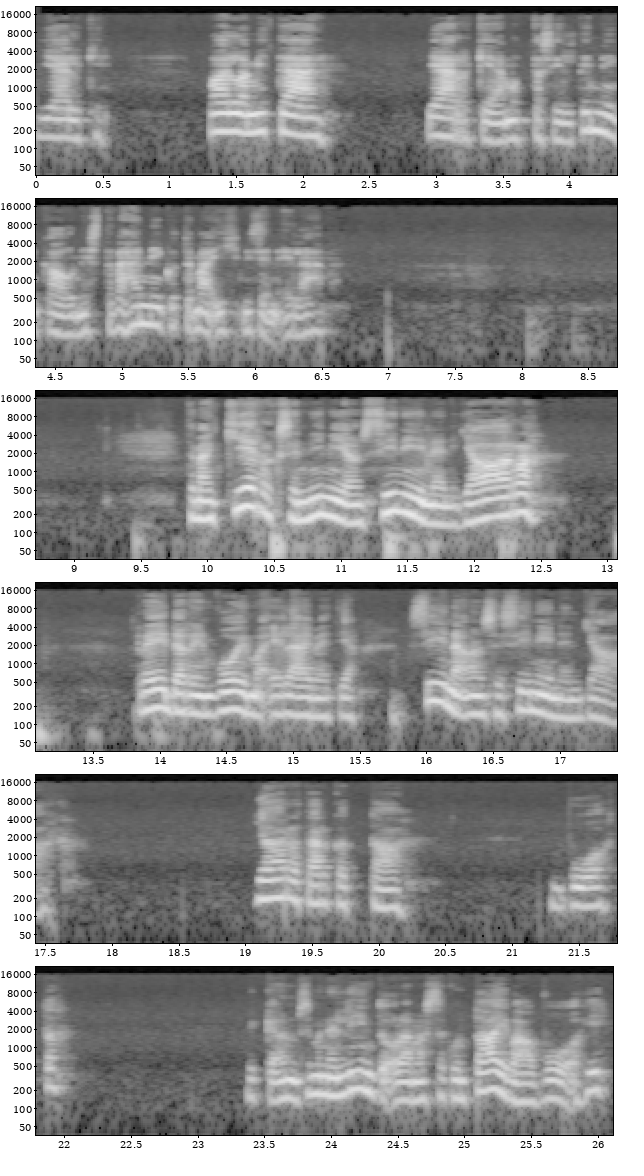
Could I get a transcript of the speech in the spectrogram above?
jälki. Vailla mitään järkeä, mutta silti niin kaunista. Vähän niin kuin tämä ihmisen elämä. Tämän kierroksen nimi on Sininen Jaara, Reidarin voimaeläimet ja siinä on se sininen jaara. Jaara tarkoittaa vuohta, mikä on semmoinen lintu olemassa kuin taivaan vuohi,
